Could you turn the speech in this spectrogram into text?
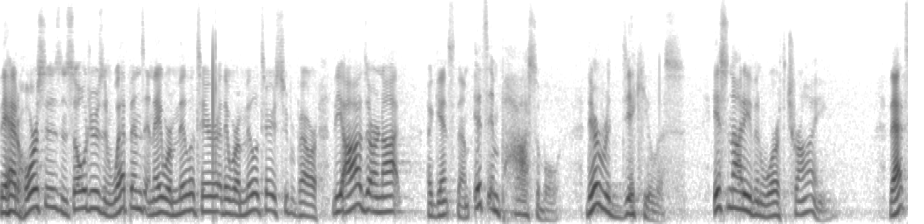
They had horses and soldiers and weapons, and they were military. They were a military superpower. The odds are not against them. It's impossible. They're ridiculous. It's not even worth trying. That's,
